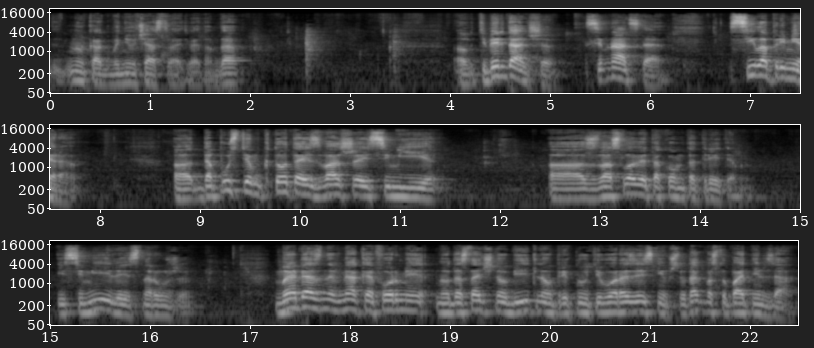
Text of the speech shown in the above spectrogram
ну, как бы не участвовать в этом, да. Теперь дальше. 17. Сила примера. Допустим, кто-то из вашей семьи злословит о ком-то третьем. Из семьи или снаружи. Мы обязаны в мягкой форме, но достаточно убедительно упрекнуть его, разъяснив, что так поступать нельзя.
